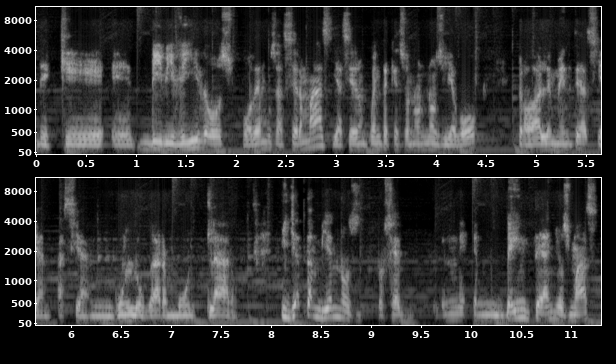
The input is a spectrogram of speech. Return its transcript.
de que eh, divididos podemos hacer más, ya se dieron cuenta que eso no nos llevó probablemente hacia, hacia ningún lugar muy claro. Y ya también nos, o sea, en, en 20 años más,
